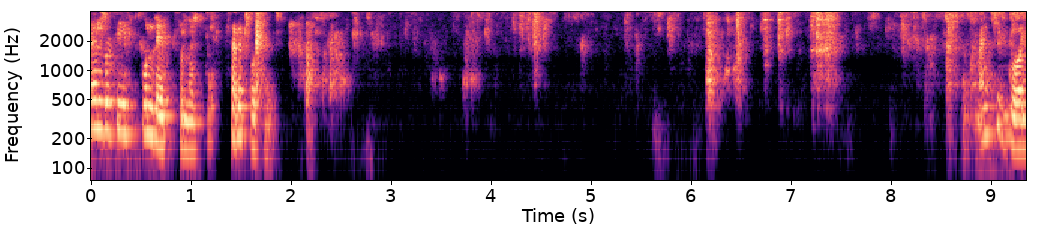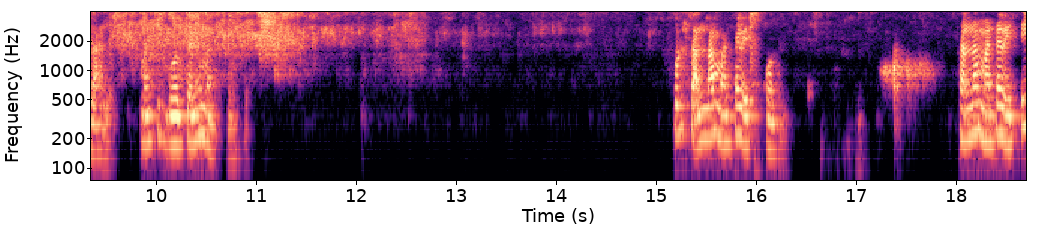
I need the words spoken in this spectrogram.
రెండు టీ స్పూన్లు వేసుకున్న ఉప్పు. సరిపోతుంది. మంచి గోలాలి. మంచి గోలుతోనే ఉంటుంది. ఇప్పుడు సన్న మంట పెట్టుకోండి. సన్న మంట పెట్టి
